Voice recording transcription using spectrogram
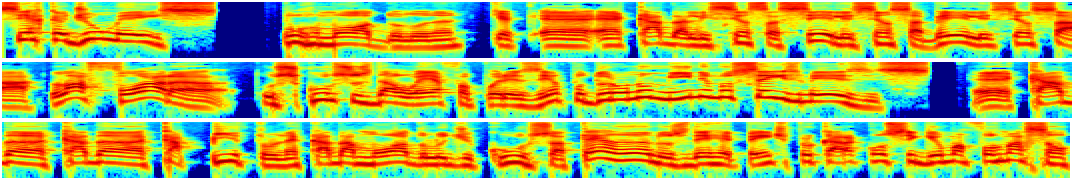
cerca de um mês por módulo, né? Que é, é, cada licença C, licença B, licença A. Lá fora, os cursos da UEFA, por exemplo, duram no mínimo seis meses é, cada, cada capítulo, né, cada módulo de curso, até anos, de repente, para o cara conseguir uma formação.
